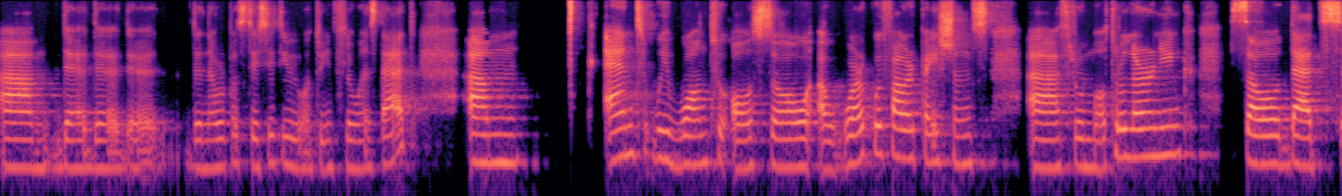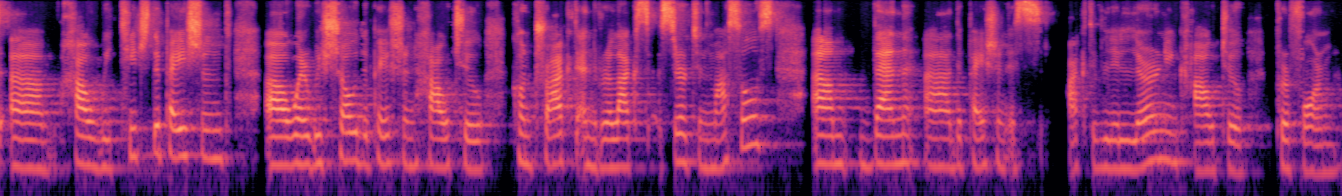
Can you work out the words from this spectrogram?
um, the, the, the, the, neuroplasticity, we want to influence that. Um, and we want to also uh, work with our patients uh, through motor learning. So that's um, how we teach the patient, uh, where we show the patient how to contract and relax certain muscles. Um, then uh, the patient is actively learning how to perform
